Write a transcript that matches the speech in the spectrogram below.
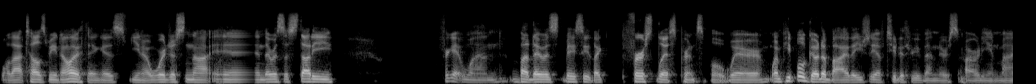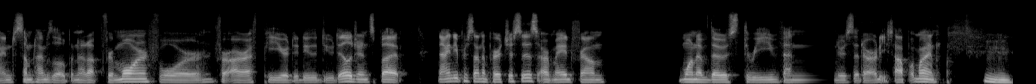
Well, that tells me another thing is, you know, we're just not in. There was a study, I forget when, but it was basically like first list principle where when people go to buy, they usually have two to three vendors already in mind. Sometimes they'll open it up for more for for RFP or to do the due diligence, but 90% of purchases are made from one of those three vendors that are already top of mind. Mm.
